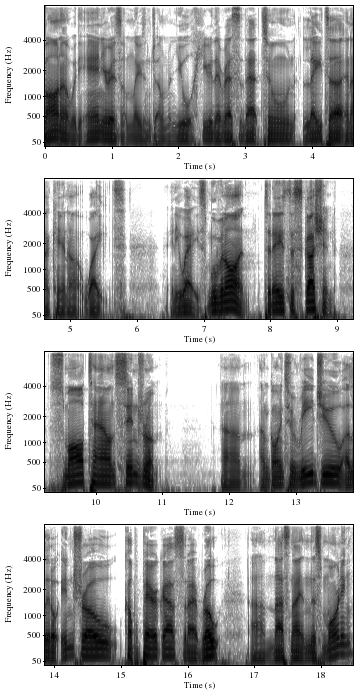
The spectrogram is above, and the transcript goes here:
Nirvana with the aneurysm, ladies and gentlemen. You will hear the rest of that tune later, and I cannot wait. Anyways, moving on. Today's discussion small town syndrome. Um, I'm going to read you a little intro, couple paragraphs that I wrote um, last night and this morning.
